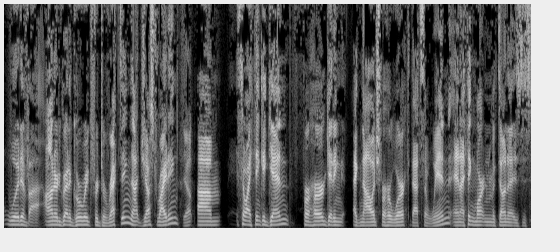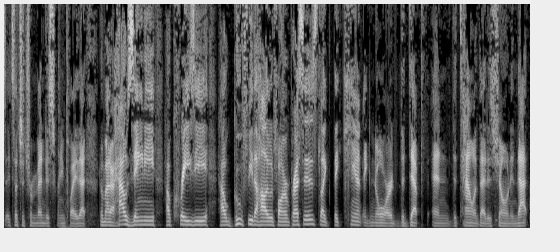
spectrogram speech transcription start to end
would have uh, honored Greta Gerwig for directing, not just writing. Yep. Um, so I think again for her getting acknowledged for her work, that's a win. And I think Martin McDonagh is just, it's such a tremendous screenplay that no matter how zany, how crazy, how goofy the Hollywood Farm Press is, like they can't ignore the depth and the talent that is shown in that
